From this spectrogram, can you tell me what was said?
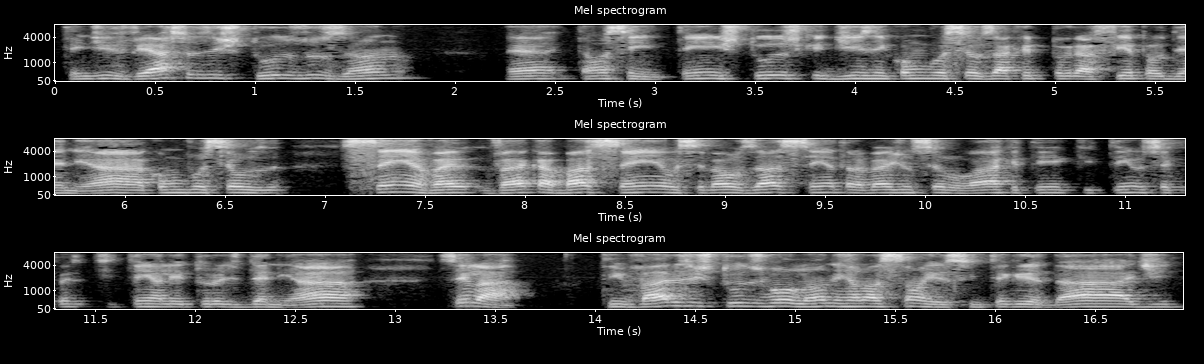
tem diversos estudos usando é, então, assim, tem estudos que dizem como você usar criptografia para o DNA, como você usa senha, vai, vai acabar a senha, você vai usar a senha através de um celular que tem, que tem, o que tem a leitura de DNA, sei lá. Tem vários estudos rolando em relação a isso, integridade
